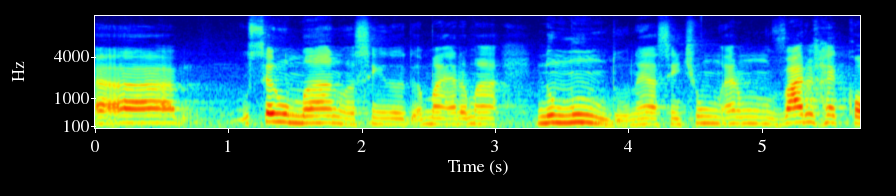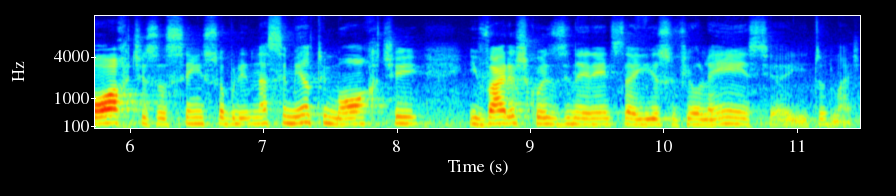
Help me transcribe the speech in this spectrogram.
uh, o ser humano assim uma, era uma no mundo né assim tinha um, eram vários recortes assim sobre nascimento e morte e várias coisas inerentes a isso violência e tudo mais.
